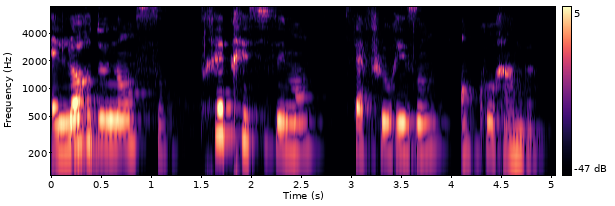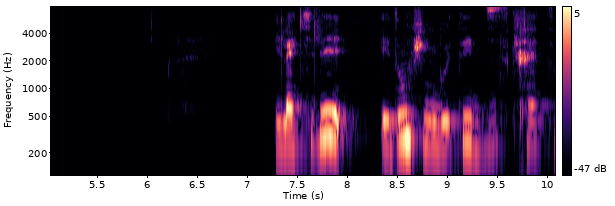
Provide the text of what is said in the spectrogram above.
Elle ordonnance très précisément sa floraison en corymbe. Et l'aquilée est donc une beauté discrète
